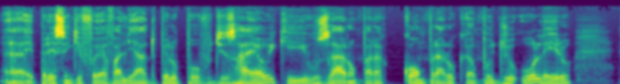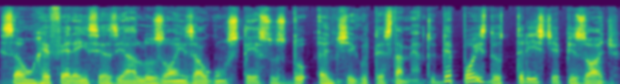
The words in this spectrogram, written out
uh, preço em que foi avaliado pelo povo de Israel e que usaram para comprar o campo de oleiro, são referências e alusões a alguns textos do Antigo Testamento. Depois do triste episódio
